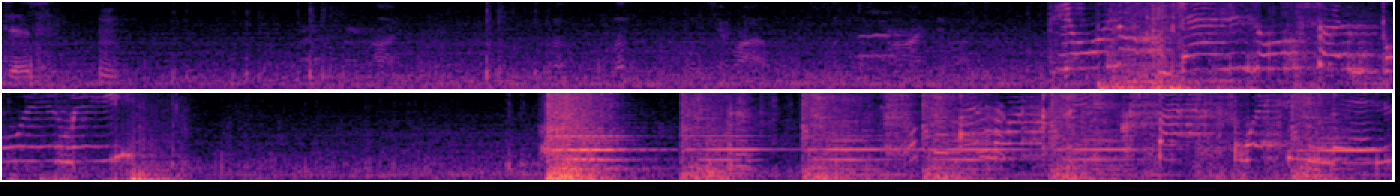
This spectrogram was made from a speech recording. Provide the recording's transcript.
I hmm. like big, fat, sweaty men.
